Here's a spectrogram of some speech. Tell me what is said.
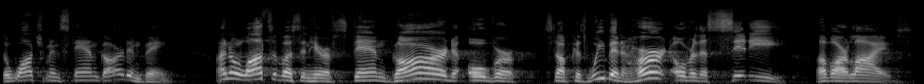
the watchmen stand guard in vain. I know lots of us in here have stand guard over stuff because we've been hurt over the city of our lives.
